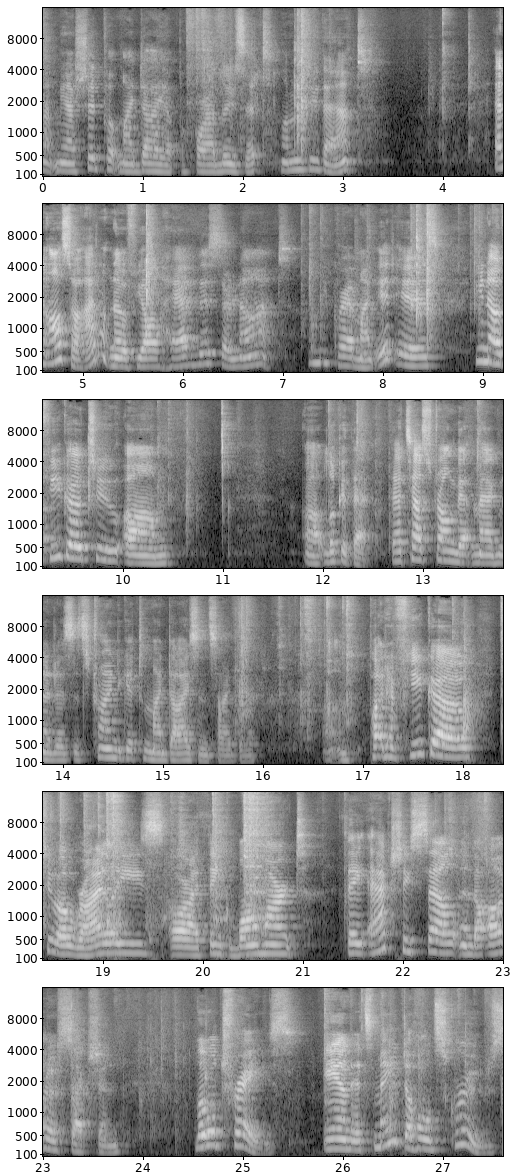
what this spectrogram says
Let me, I should put my die up before I lose it. Let me do that. And also, I don't know if y'all have this or not. Let me grab mine. It is, you know, if you go to, um, uh, look at that. That's how strong that magnet is. It's trying to get to my dies inside there. Um, but if you go to O'Reilly's or I think Walmart, they actually sell in the auto section little trays. And it's made to hold screws,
